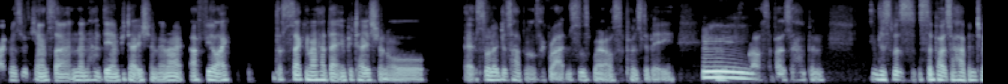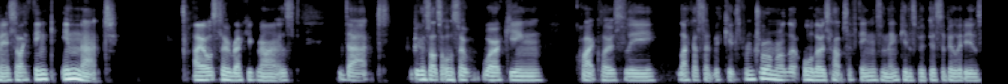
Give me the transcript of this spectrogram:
diagnosed with cancer and then had the amputation. And I, I feel like the second I had that amputation or it sort of just happened, I was like, right, this is where I was supposed to be. and this is Mm, what was supposed to happen. This was supposed to happen to me. So I think in that, I also recognized that because I was also working quite closely, like I said, with kids from trauma, all, the, all those types of things, and then kids with disabilities.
